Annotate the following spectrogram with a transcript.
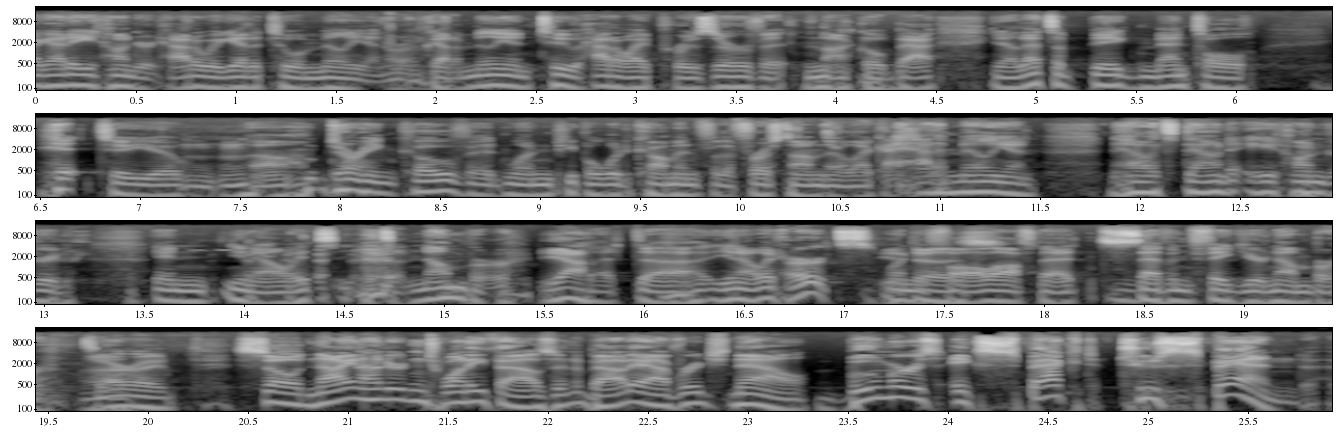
I got 800. How do we get it to a million? Or I've got a million two. How do I preserve it and not go back? You know, that's a big mental hit to you um, during COVID when people would come in for the first time. They're like, I had a million. Now it's down to 800. and, you know, it's, it's a number. Yeah. But, uh, you know, it hurts when does. you fall off that seven figure number. So- All right. So 920,000 about average. Now, boomers expect to spend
